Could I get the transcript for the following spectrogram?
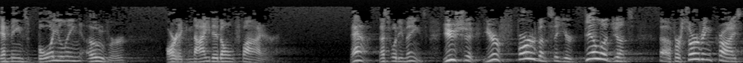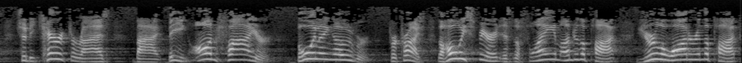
It means boiling over or ignited on fire. Yeah, that's what he means. You should, your fervency, your diligence uh, for serving Christ should be characterized by being on fire, boiling over for Christ. The Holy Spirit is the flame under the pot You're the water in the pot,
